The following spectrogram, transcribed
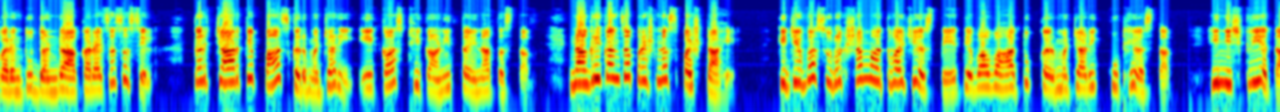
परंतु दंड आकारायचाच असेल तर चार ते पाच कर्मचारी एकाच ठिकाणी तैनात असतात. नागरिकांचा प्रश्न स्पष्ट आहे की जेव्हा सुरक्षा महत्वाची असते तेव्हा वाहतूक कर्मचारी कुठे असतात? ही निष्क्रियता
